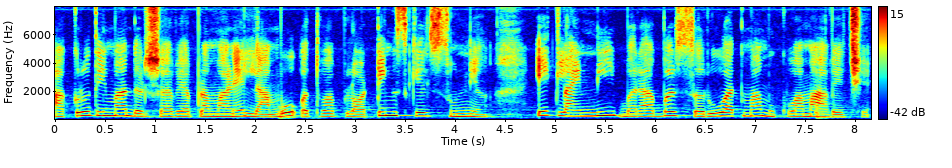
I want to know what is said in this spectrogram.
આકૃતિમાં દર્શાવ્યા પ્રમાણે લાંબો અથવા પ્લોટિંગ સ્કેલ શૂન્ય એક લાઇનની બરાબર શરૂઆતમાં મૂકવામાં આવે છે.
